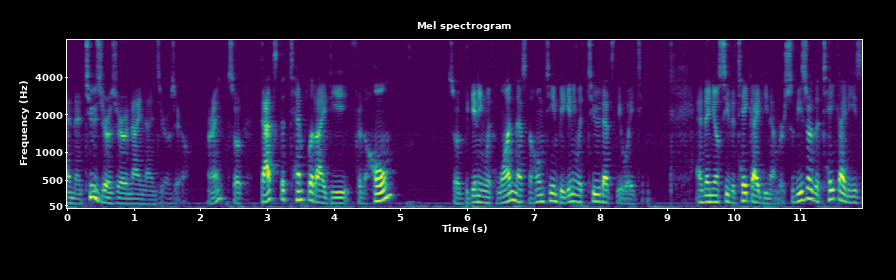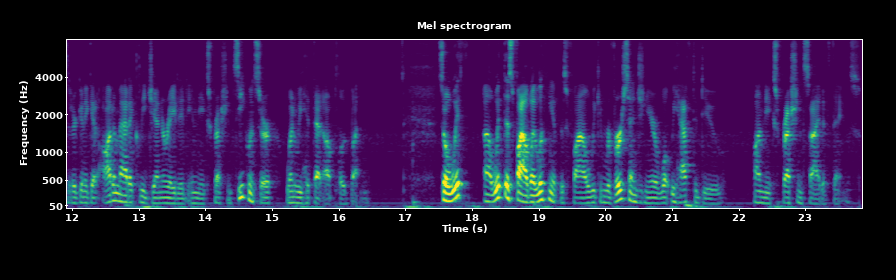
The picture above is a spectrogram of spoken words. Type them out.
and then two zero zero nine nine zero zero. All right, so that's the template ID for the home. So beginning with one, that's the home team. Beginning with two, that's the away team. And then you'll see the take ID numbers. So these are the take IDs that are going to get automatically generated in the XPression sequencer when we hit that upload button. So with uh, with this file, by looking at this file, we can reverse engineer what we have to do on the XPression side of things.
